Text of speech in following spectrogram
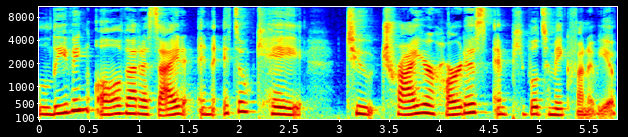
Leaving all of that aside, and it's okay to try your hardest and people to make fun of you,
